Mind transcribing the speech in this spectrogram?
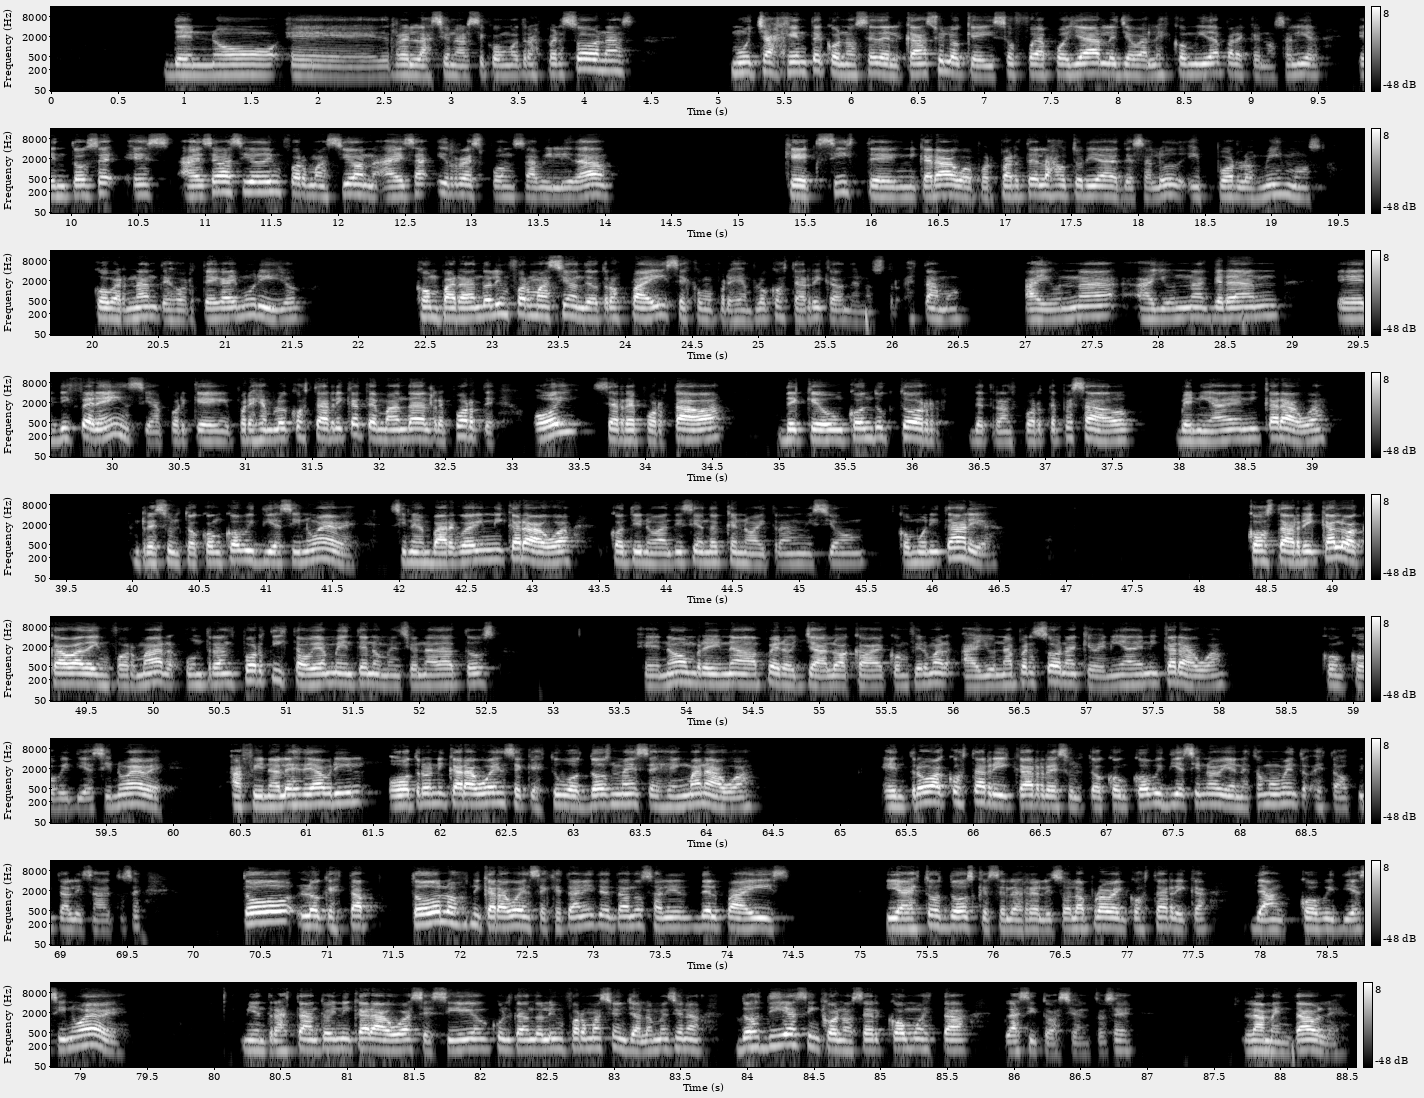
de no eh, relacionarse con otras personas. Mucha gente conoce del caso y lo que hizo fue apoyarles, llevarles comida para que no salieran. Entonces, es a ese vacío de información, a esa irresponsabilidad que existe en Nicaragua por parte de las autoridades de salud y por los mismos gobernantes Ortega y Murillo, comparando la información de otros países, como por ejemplo Costa Rica, donde nosotros estamos, hay una, hay una gran eh, diferencia, porque por ejemplo Costa Rica te manda el reporte. Hoy se reportaba de que un conductor de transporte pesado venía de Nicaragua resultó con COVID-19. Sin embargo, en Nicaragua continúan diciendo que no hay transmisión comunitaria. Costa Rica lo acaba de informar. Un transportista obviamente no menciona datos, eh, nombre ni nada, pero ya lo acaba de confirmar. Hay una persona que venía de Nicaragua con COVID-19. A finales de abril, otro nicaragüense que estuvo dos meses en Managua, entró a Costa Rica, resultó con COVID-19 y en estos momentos está hospitalizado. Entonces, todo lo que está, todos los nicaragüenses que están intentando salir del país y a estos dos que se les realizó la prueba en Costa Rica, dan COVID-19. Mientras tanto, en Nicaragua se sigue ocultando la información, ya lo mencionaba, dos días sin conocer cómo está la situación. Entonces, lamentable.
